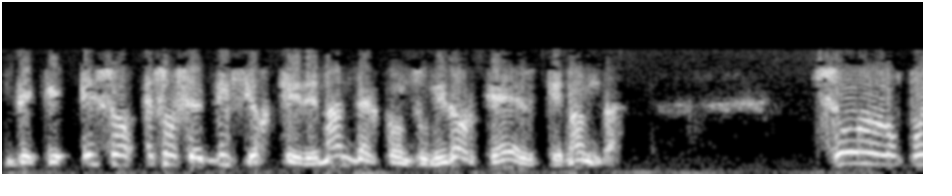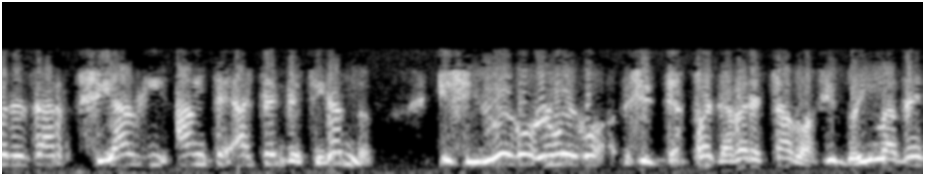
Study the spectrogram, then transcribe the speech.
de que eso, esos servicios que demanda el consumidor, que es el que manda, solo los puedes dar si alguien antes está investigando. Y si luego, luego, si después de haber estado haciendo I+D,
